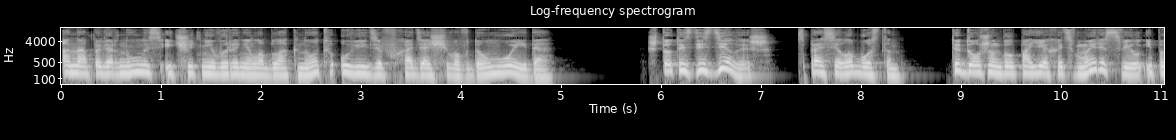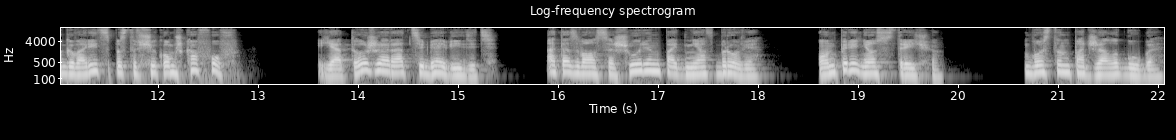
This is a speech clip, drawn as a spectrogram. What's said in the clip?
Она повернулась и чуть не выронила блокнот, увидев входящего в дом Уэйда. «Что ты здесь делаешь?» – спросила Бостон. Ты должен был поехать в Мэрисвилл и поговорить с поставщиком шкафов». «Я тоже рад тебя видеть», — отозвался Шурин, подняв брови. Он перенес встречу. Бостон поджала губы.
